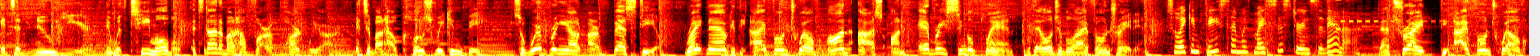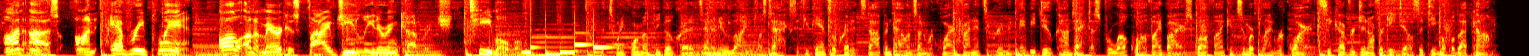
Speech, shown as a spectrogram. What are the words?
It's a new year, and with T Mobile, it's not about how far apart we are, it's about how close we can be. So we're bringing out our best deal. Right now, get the iPhone 12 on us on every single plan with eligible iPhone trade in. So I can FaceTime with my sister in Savannah. That's right, the iPhone 12 on us on every plan. All on America's 5G leader in coverage. T Mobile. With 24 monthly bill credits and a new line plus tax. If you cancel credit, stop and balance on required finance agreement may be due. Contact us for well qualified buyers. Qualifying consumer plan required. See coverage and offer details at tmobile.com.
